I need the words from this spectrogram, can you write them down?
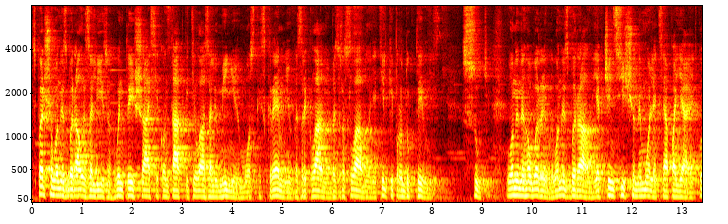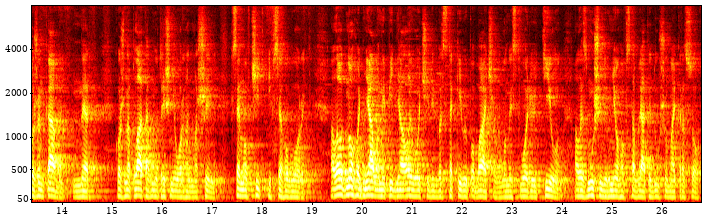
Спершу вони збирали залізо, гвинти, шасі, контакти, тіла з алюмінію, мозки з кремнію, без реклами, без розслаблення, тільки продуктивність. Суть. Вони не говорили, вони збирали, як ченці, що не моляться, а паяють. Кожен кабель нерв, кожна плата внутрішній орган машини. Все мовчить і все говорить. Але одного дня вони підняли очі від верстаків і побачили, вони створюють тіло, але змушені в нього вставляти душу Microsoft.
